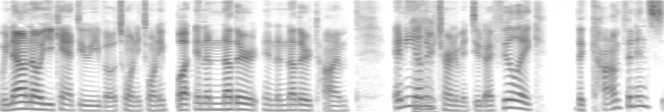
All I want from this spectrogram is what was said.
we now know you can't do evo 2020 but in another in another time any other mm-hmm. tournament dude i feel like the confidence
